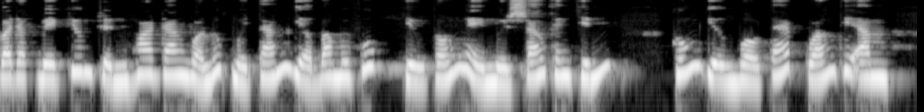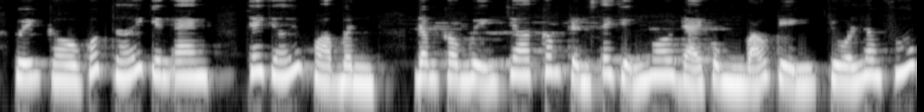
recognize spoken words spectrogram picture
Và đặc biệt chương trình hoa đăng vào lúc 18 giờ 30 phút chiều tối ngày 16 tháng 9 cúng dường Bồ Tát Quán Thế Âm, nguyện cầu quốc giới dân an, thế giới hòa bình, đồng cầu nguyện cho công trình xây dựng ngôi đại hùng bảo điện chùa Long Phước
